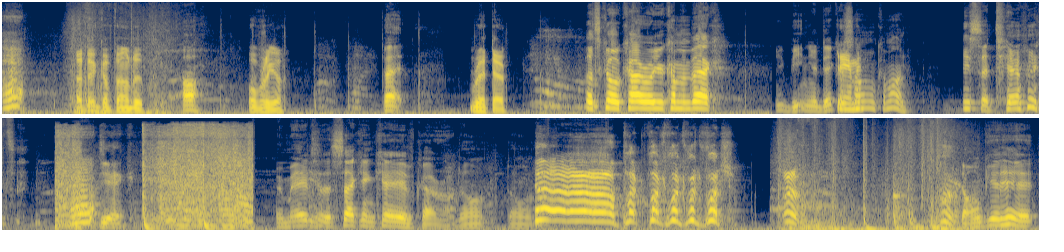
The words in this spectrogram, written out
I think I found it. Oh, Over here. bet. Right there. Let's go, Kyro. You're coming back. You beating your dick or Damn it. something? Come on. He said, damn it. Dick. We made it to the second cave, Kyro. Don't, don't, Ah! Punch, punch, punch, punch, punch. don't get hit.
